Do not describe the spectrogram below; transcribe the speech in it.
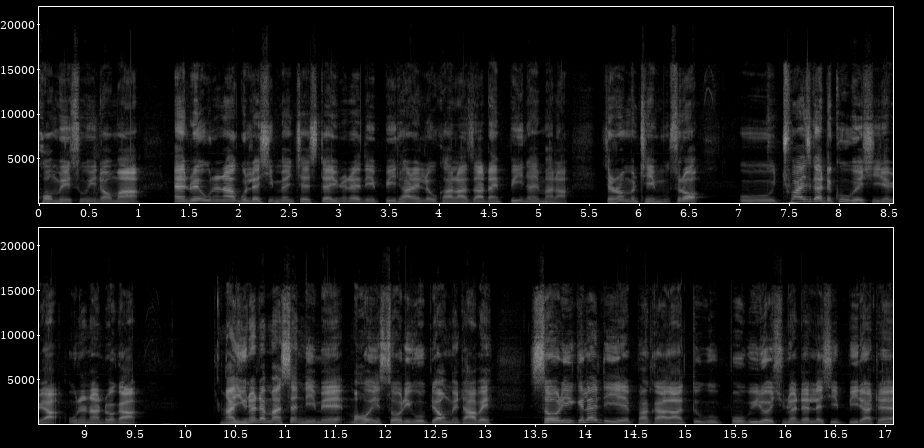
ခေါ်မေဆိုရင်တော့မှအန်ဒရီဦးနနာကိုလက်ရှိမန်ချက်စတာယူနိုက်တက်တင်ပေးထားတဲ့လောက်ခလာစာတိုင်းပေးနိုင်မှာလားကျွန်တော်မထင်ဘူးဆိုတော့ဟို choice ကတခုပဲရှိတယ်ဗျဦးနနာတို့ကငါ United မှာဆက်နေမယ်မဟုတ်ရင် Saudi ကိုပြောင်းမယ်ဒါပဲ Saudi ကလပ်တည်းရဲ့ဘက်ကလာသူ့ကိုပို့ပြီးတော့ United လက်ရှိပြီးတာတဲ့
